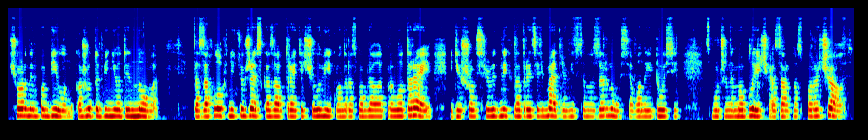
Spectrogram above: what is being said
чорним по білому. Кажу тобі ні один номер. Та заглохніть уже, сказав третій чоловік. Вони розмовляли про лотереї. Відійшовши від них на 30 метрів, він озирнувся. Вони й досі збудженим обличчям азартно сперечались.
